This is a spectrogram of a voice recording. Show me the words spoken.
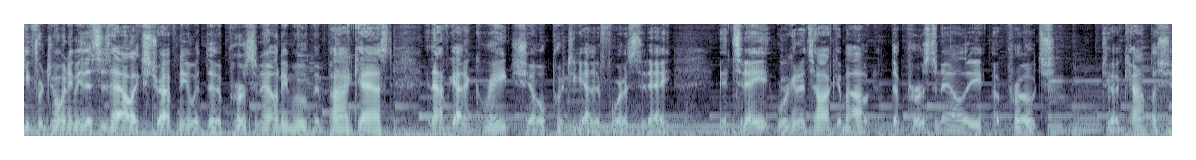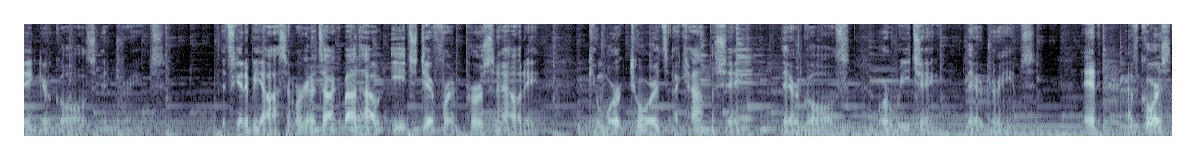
you for joining me. This is Alex Trefney with the Personality Movement Podcast, and I've got a great show put together for us today. And today we're going to talk about the personality approach to accomplishing your goals and dreams. It's going to be awesome. We're going to talk about how each different personality can work towards accomplishing their goals or reaching their dreams. And of course,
